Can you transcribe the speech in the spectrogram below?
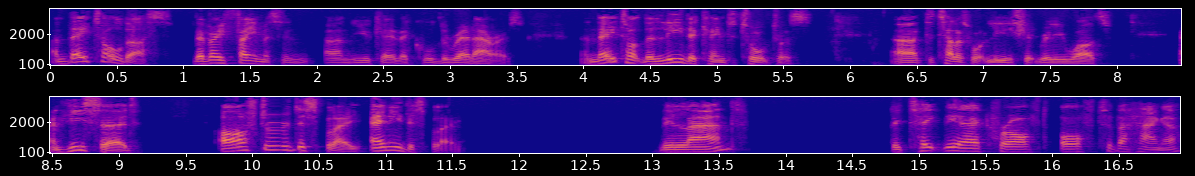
And they told us they're very famous in um, the UK. They're called the Red Arrows. And they told the leader came to talk to us uh, to tell us what leadership really was. And he said, after a display, any display, they land, they take the aircraft off to the hangar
